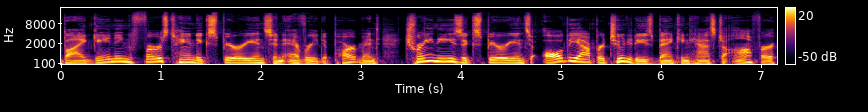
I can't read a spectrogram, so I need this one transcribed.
By gaining first hand experience in every department, trainees experience all the opportunities banking has to offer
